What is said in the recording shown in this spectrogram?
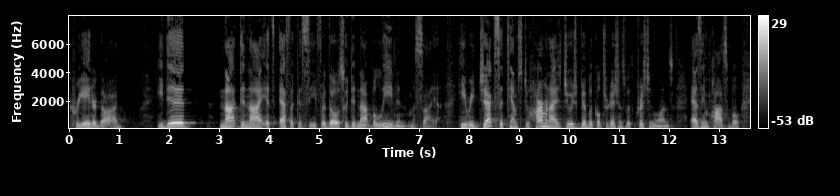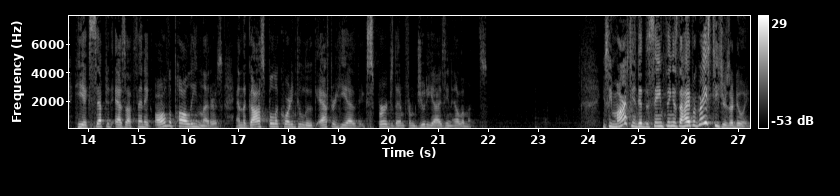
Creator God, he did not deny its efficacy for those who did not believe in Messiah. He rejects attempts to harmonize Jewish biblical traditions with Christian ones as impossible. He accepted as authentic all the Pauline letters and the gospel according to Luke after he had expurged them from Judaizing elements. You see, Marcion did the same thing as the hyper grace teachers are doing,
